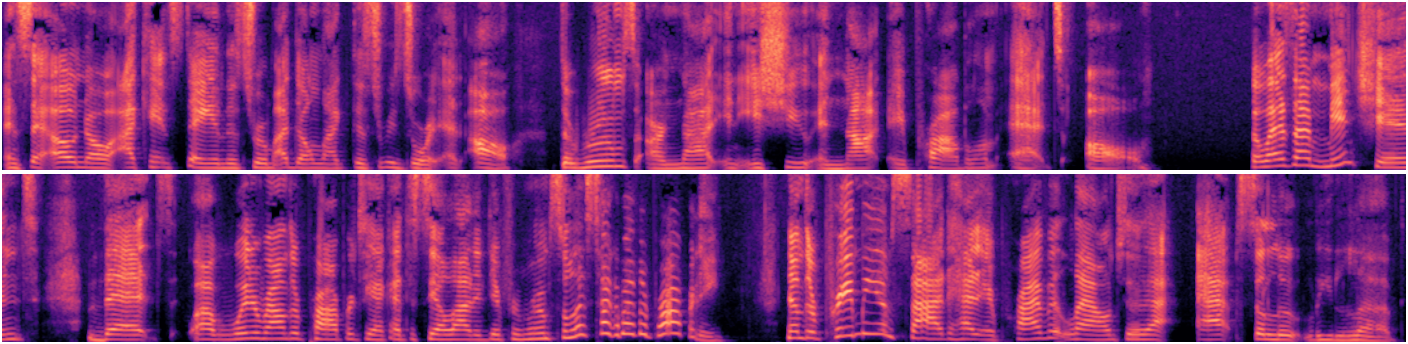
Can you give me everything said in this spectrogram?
and say, oh, no, I can't stay in this room. I don't like this resort at all. The rooms are not an issue and not a problem at all. So, as I mentioned, that I went around the property, I got to see a lot of different rooms. So, let's talk about the property. Now, the premium side had a private lounge that I absolutely loved.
